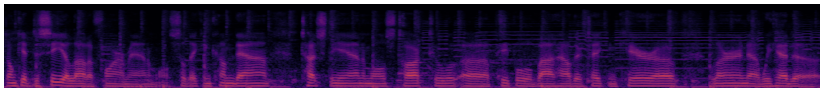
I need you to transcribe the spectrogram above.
don't get to see a lot of farm animals. So they can come down, touch the animals, talk to uh, people about how they're taken care of, learn. Uh, we had a,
